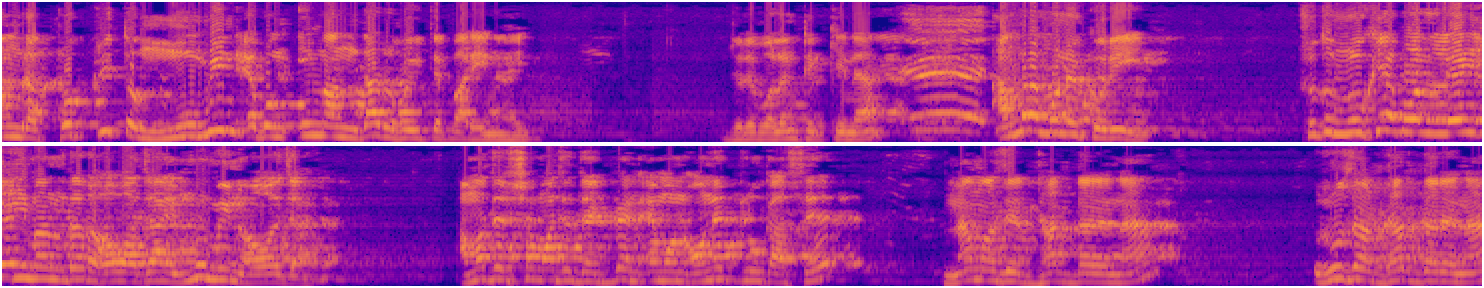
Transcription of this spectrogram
আমরা প্রকৃত মুমিন এবং ইমানদার হইতে পারি নাই। জোরে বলেন ঠিক কিনা? আমরা মনে করি, শুধু মুখে বললেই ইমানদার হওয়া যায়, মুমিন হওয়া যায়। আমাদের সমাজে দেখবেন এমন অনেক লোক আছে, নামাজের ধার ধারে না রোজার ধার ধারে না,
